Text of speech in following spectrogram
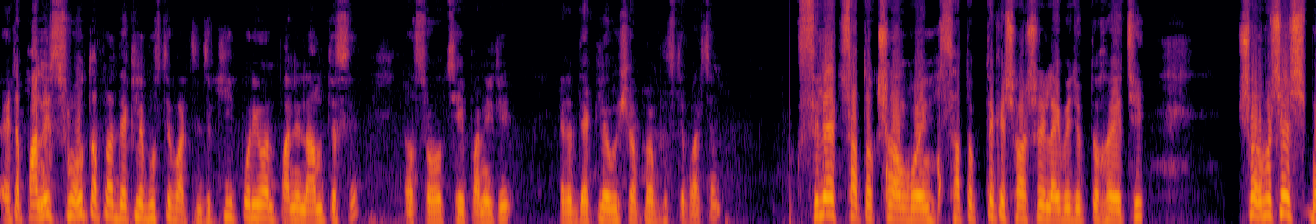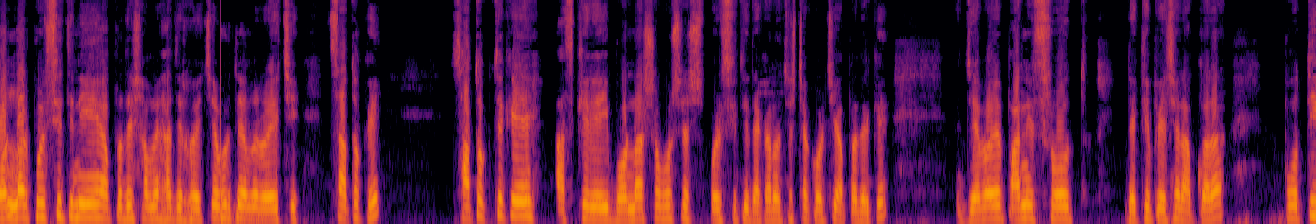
এটা পানির স্রোত আপনারা দেখলে বুঝতে পারছেন যে কি পরিমাণ পানি নামতেছে। স্রোত সেই পানিটি এটা দেখলে অবশ্যই আপনারা বুঝতে পারছেন। সিলেট সাতক সংবইন সাতক থেকে সরাসরি লাইভে যুক্ত হয়েছি। সর্বশেষ বন্যার পরিস্থিতি নিয়ে আপনাদের সামনে হাজির হয়েছে। মুহূর্তে আমরা রয়েছি সাতকে। সাতক থেকে আজকের এই বন্যার সর্বশেষ পরিস্থিতি দেখানোর চেষ্টা করছি আপনাদেরকে। যেভাবে পানির স্রোত দেখতে পেয়েছেন আপনারা প্রতি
